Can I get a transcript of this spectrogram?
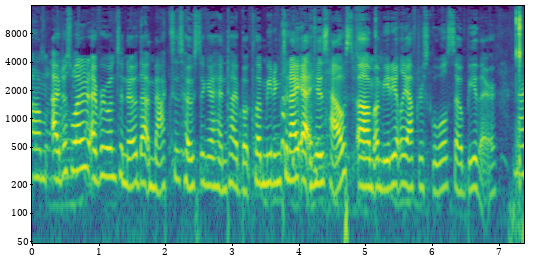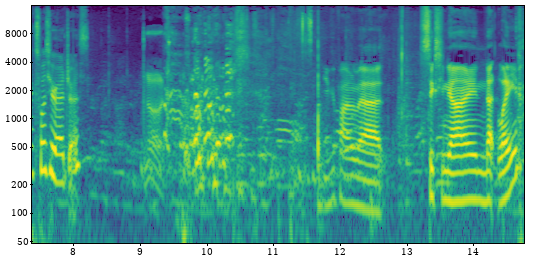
Um, I just wanted everyone to know that Max is hosting a hentai book club meeting tonight at his house um, immediately after school, so be there. Max, what's your address? You can find him at 69 Nut Lane.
